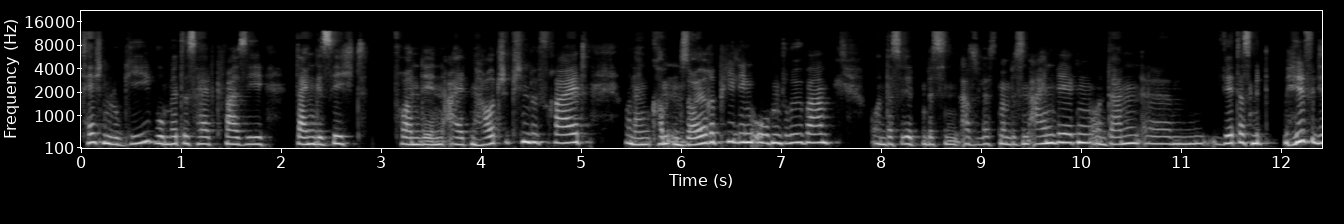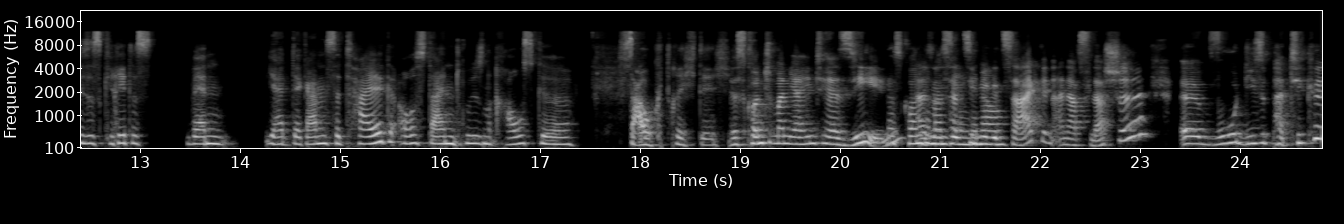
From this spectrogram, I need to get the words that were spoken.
Technologie, womit es halt quasi dein Gesicht von den alten Hautschüppchen befreit und dann kommt ein Säurepeeling oben drüber und das wird ein bisschen, also lässt man ein bisschen einwirken und dann ähm, wird das mit Hilfe dieses Gerätes werden ja der ganze Talg aus deinen Drüsen rausge saugt richtig. Das konnte man ja hinterher sehen. Das konnte also man das sehen, hat sie genau. mir gezeigt in einer Flasche, äh, wo diese Partikel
